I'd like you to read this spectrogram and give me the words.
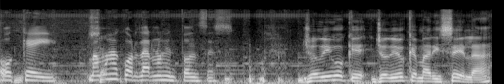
Ok, vamos a acordarnos entonces. Yo digo que yo digo que Marisela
